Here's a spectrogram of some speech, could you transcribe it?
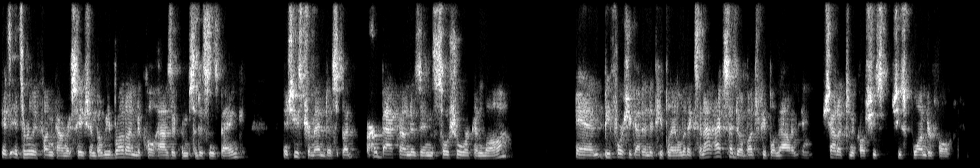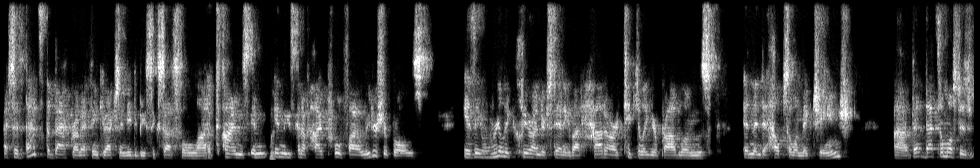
It's, it's a really fun conversation, but we brought on Nicole Hazard from Citizens Bank and she's tremendous, but her background is in social work and law and before she got into people analytics, and I, have said to a bunch of people now, and, and, shout out to Nicole, she's she's wonderful. I said that's the background I think you actually need to be successful a lot of times in in these kind of high profile leadership roles is a really clear understanding about how to articulate your problems and then to help someone make change. Uh, that, that's almost as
